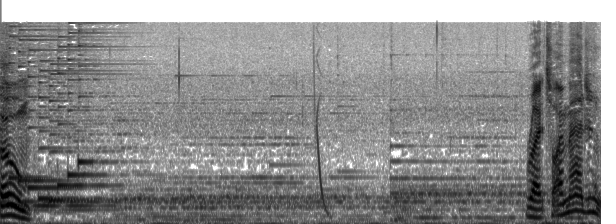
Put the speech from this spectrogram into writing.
Boom. Right, so I imagine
